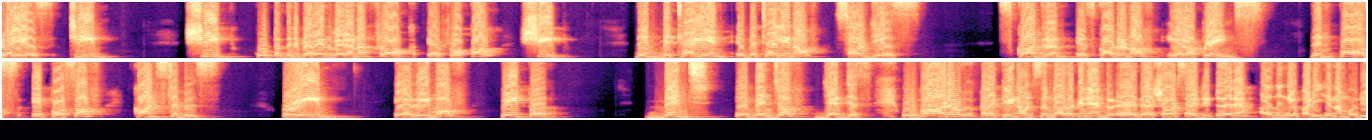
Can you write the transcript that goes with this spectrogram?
players team sheep കൂട്ടത്തിന് പറയുന്ന പേരാണ് flock a flock of sheep then battalion a battalion of soldiers squadron a squadron of aeroplanes. Then posse a posse of constables ream a ream of paper bench a bench of judges ഒരുപാട് കളക്റ്റീവ് നോൺസ് ഉണ്ട്. അതൊക്കെ ഞാൻ ഷോർട്സ് ആയിട്ട് ഇട്ട് തരാം. അത് നിങ്ങൾ പഠിക്കണം. ഒരു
